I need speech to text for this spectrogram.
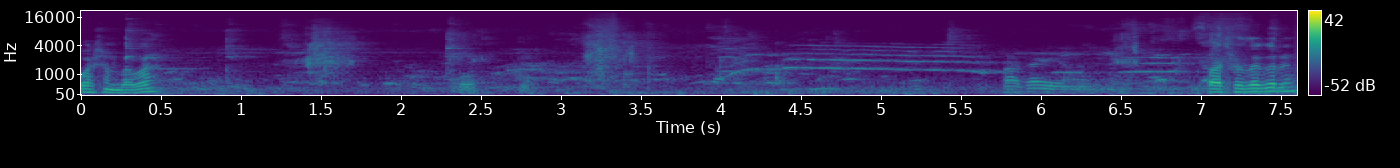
বসেন বাবা পাঁচ হাজার করেন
